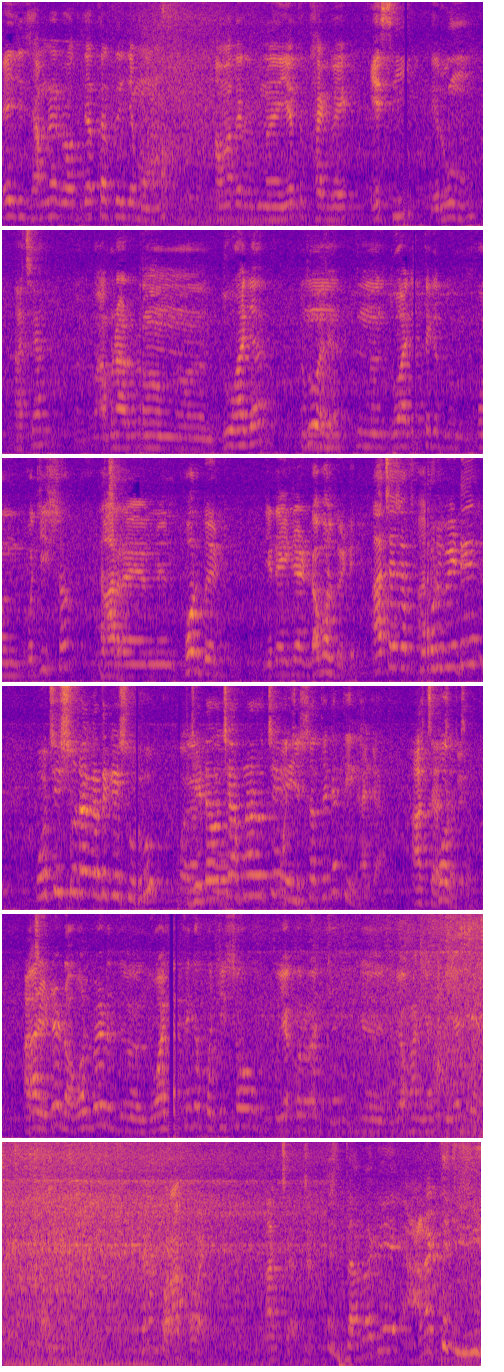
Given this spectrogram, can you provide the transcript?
এই যে সামনের রথযাত্রাতে যেমন আমাদের ইয়েতে থাকবে এসি রুম আচ্ছা। আপনার দু হাজার 2000 দু হাজার থেকে পঁচিশশো। আর ফোর বেড যেটা এটা ডবল বেডে আচ্ছা আচ্ছা ফোর বেডের পঁচিশশো টাকা থেকে শুরু যেটা হচ্ছে আপনার হচ্ছে পঁচিশশো থেকে তিন হাজার আচ্ছা, আচ্ছা। আচ্ছা। আর এটা ডবল বেড দু হাজার থেকে পঁচিশশো ইয়ে করা হচ্ছে যখন যেমন ইয়ে করা হয়। আচ্ছা আচ্ছা। দাদাকে আর একটা জিনিস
